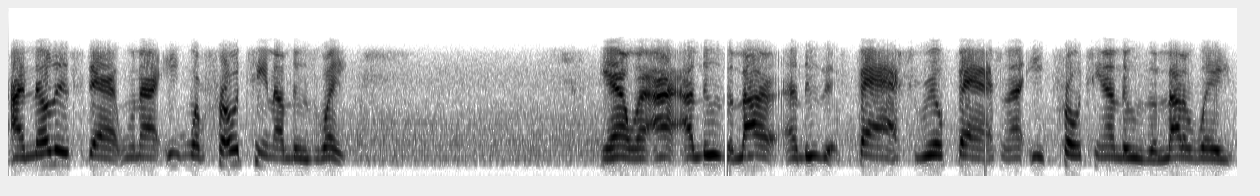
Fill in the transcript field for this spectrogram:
I noticed that when I eat more protein, I lose weight. Yeah, when I, I lose a lot, of, I lose it fast, real fast. When I eat protein, I lose a lot of weight,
